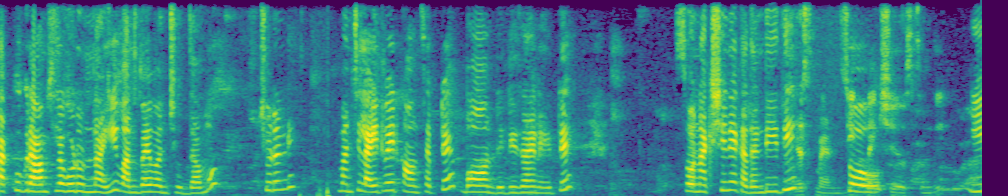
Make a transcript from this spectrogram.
తక్కువ గ్రామ్స్లో కూడా ఉన్నాయి. వన్ బై వన్ చూద్దాము. చూడండి. మంచి లైట్ వెయిట్ కాన్సెప్టే. బాగుంది. డిజైన్ అయితే. సో నక్షినే కదండి ఇది? సో ఈ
